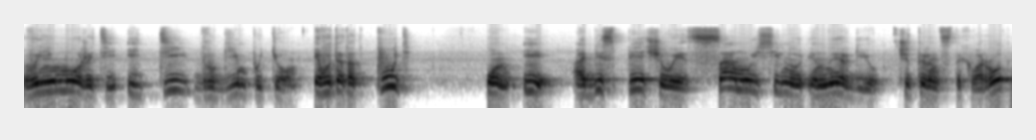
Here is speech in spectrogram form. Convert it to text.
вы не можете идти другим путем. И вот этот путь, он и обеспечивает самую сильную энергию 14 ворот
